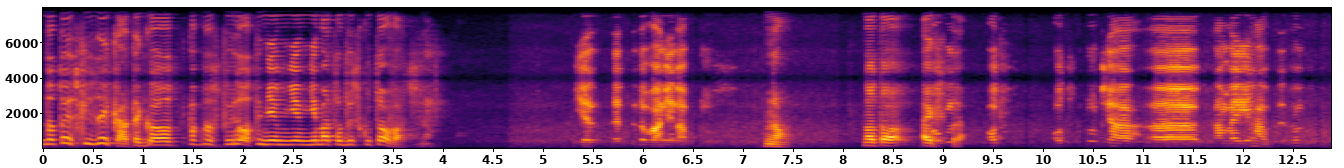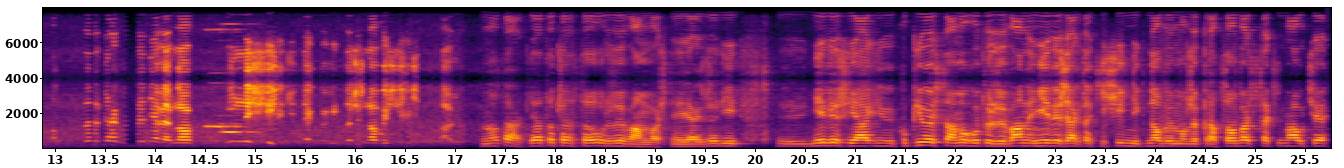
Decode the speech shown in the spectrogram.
no to jest fizyka, tego po prostu o tym nie, nie, nie ma co dyskutować. No. Jest zdecydowanie na plus. No, no to ekstra. Od, odczucia e, samej jazdy, no, to jest jakby, nie wiem, no inny silnik, jakby mi ktoś nowy silnik wstawił. No tak, ja to często używam właśnie. Jeżeli nie wiesz jak, kupiłeś samochód używany, nie wiesz jak taki silnik nowy może pracować w takim aucie,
